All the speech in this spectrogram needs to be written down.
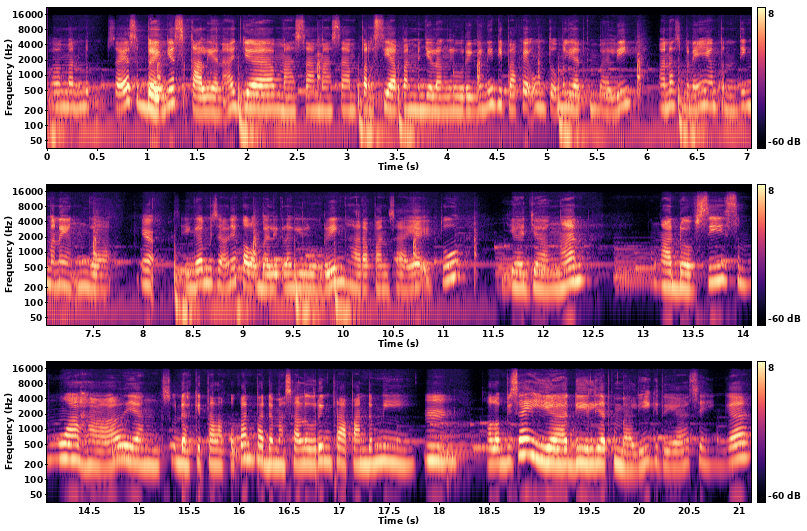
Eh, menurut saya sebaiknya sekalian aja masa-masa persiapan menjelang luring ini dipakai untuk melihat kembali mana sebenarnya yang penting mana yang enggak. Ya. sehingga misalnya kalau balik lagi luring harapan saya itu ya jangan mengadopsi semua hal yang sudah kita lakukan pada masa luring pra pandemi Hmm. kalau bisa ya dilihat kembali gitu ya sehingga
